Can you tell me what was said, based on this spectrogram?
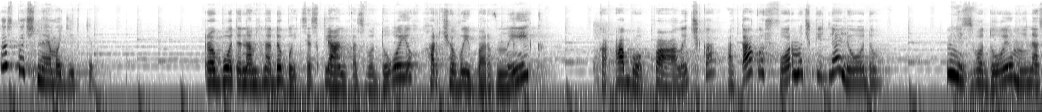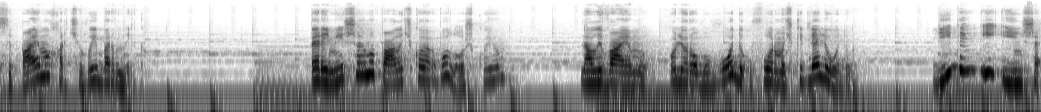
Тож почнемо, дітки. Роботи нам знадобиться склянка з водою, харчовий барвник або паличка, а також формочки для льоду. З водою ми насипаємо харчовий барвник. Перемішуємо паличкою або ложкою. Наливаємо кольорову воду у формочки для льоду. Діти і інша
